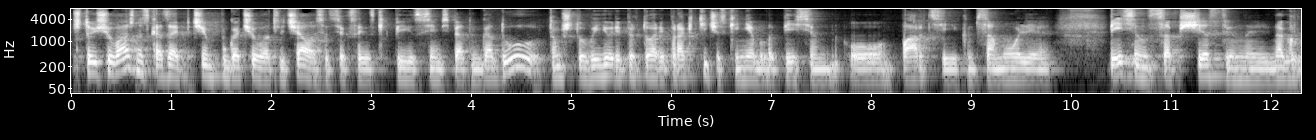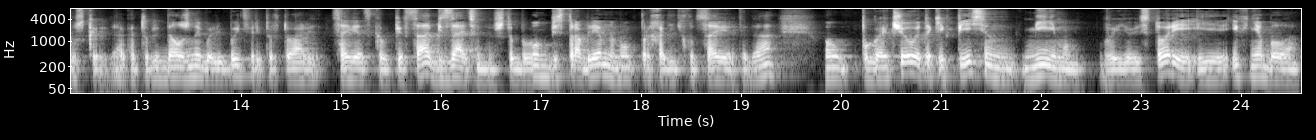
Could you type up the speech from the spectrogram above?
Что еще важно сказать, чем Пугачева отличалась от всех советских певиц в 1975 году, в том, что в ее репертуаре практически не было песен о партии, комсомоле, песен с общественной нагрузкой, да, которые должны были быть в репертуаре советского певца обязательно, чтобы он беспроблемно мог проходить худсоветы. Да. У Пугачевой таких песен минимум в ее истории, и их не было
